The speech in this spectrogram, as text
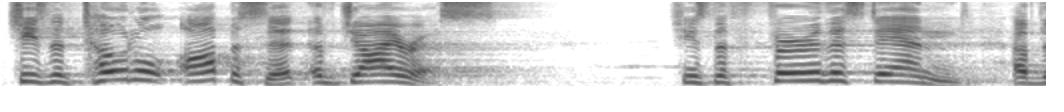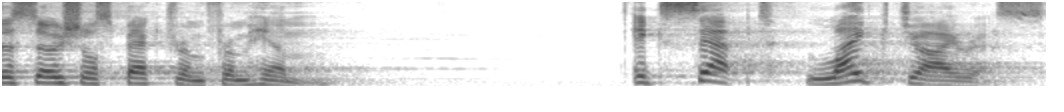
She's the total opposite of Jairus. She's the furthest end of the social spectrum from him. Except, like Jairus,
